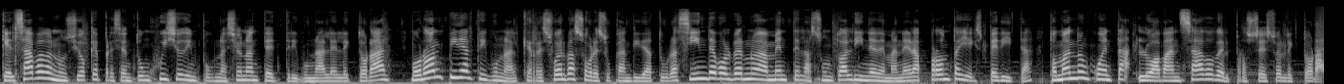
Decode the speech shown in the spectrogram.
que el sábado anunció que presentó un juicio de impugnación ante el Tribunal Electoral. Morón pide al tribunal que resuelva sobre su candidatura sin devolver nuevamente el asunto al INE de manera pronta y expedita, tomando en cuenta lo avanzado del proceso electoral.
